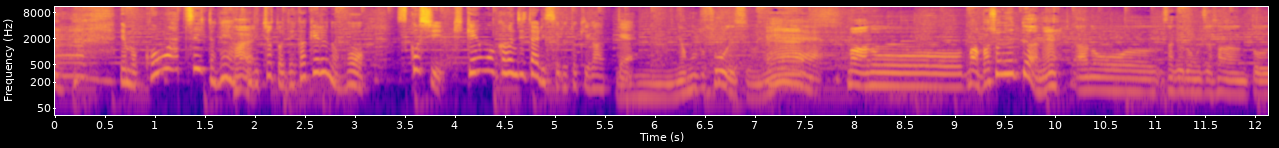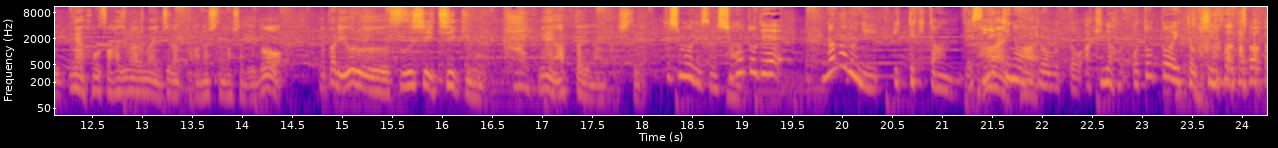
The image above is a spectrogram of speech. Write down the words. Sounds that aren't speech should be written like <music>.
<laughs> でもこう暑いとねやっぱりちょっと出かけるのも少し危険を感じたりする時があって、いや本当そうですよね、え。ー、まああのー、まあ場所によってはねあのー、先ほど持田さんとね放送始まる前にちらっと話してましたけどやっぱり夜涼しい地域もね、はい、あったりなんかして。私もですね仕事で長野に行ってきたんですね、はい、昨日、はい、今日とあ昨日一昨日と <laughs> 昨日と。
